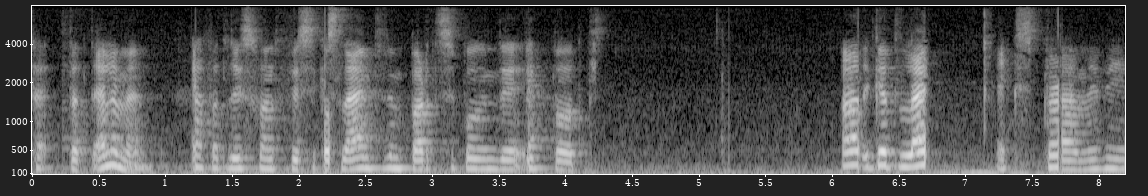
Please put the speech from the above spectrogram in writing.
that element. I have at least one physical slime to them participle in the but uh, get like uh, maybe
